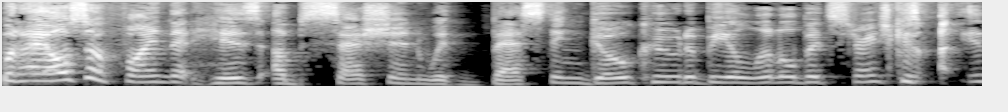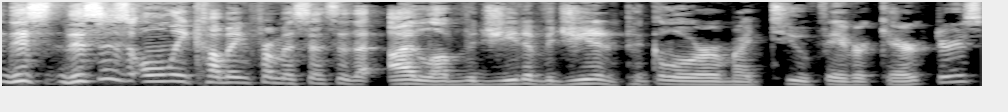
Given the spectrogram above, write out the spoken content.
but i also find that his obsession with besting goku to be a little bit strange because this this is only coming from a sense of that i love vegeta vegeta and piccolo are my two favorite characters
